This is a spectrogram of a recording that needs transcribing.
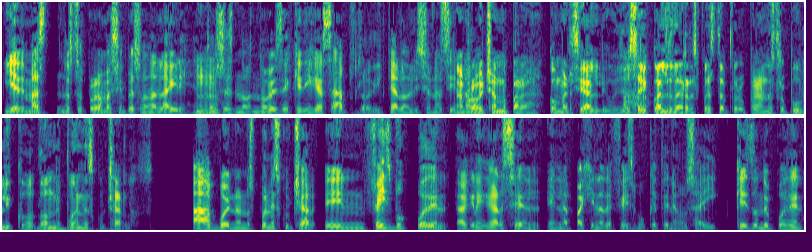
Y además nuestros programas siempre son al aire, entonces no, no es de que digas, ah, pues lo editaron, lo hicieron así. no. Aprovechando para comercial, digo, yo Ajá. sé cuál es la respuesta, pero para nuestro público, ¿dónde pueden escucharlos? Ah, bueno, nos pueden escuchar en Facebook, pueden agregarse en, en la página de Facebook que tenemos ahí, que es donde pueden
